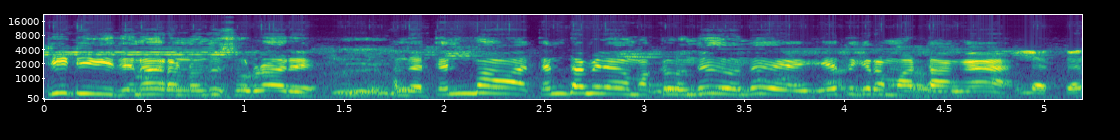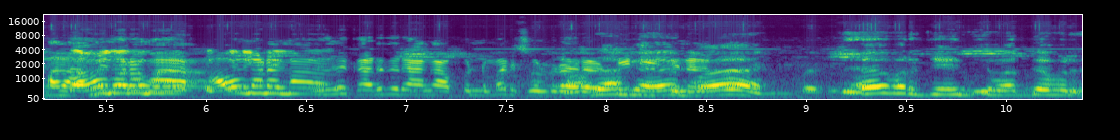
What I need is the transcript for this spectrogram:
டிடிவி தினகரன் வந்து சொல்றாரு. அந்த தென்மா தென் தமிழக மக்கள் வந்து இது வந்து ஏத்துக்கிற மாட்டாங்க. இல்ல தென் அது அவமானமா தமிழக அவமானமா வந்து கருதுறாங்க அப்படின்ற மாதிரி சொல்றாரு தேவர் ஜெயந்தி வந்தவர்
